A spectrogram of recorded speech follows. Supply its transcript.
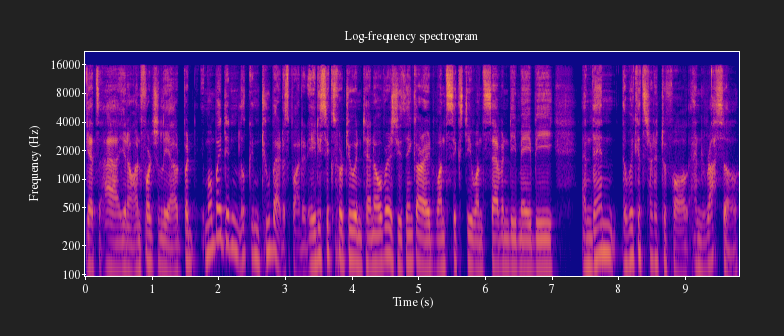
gets, uh, you know, unfortunately out. But Mumbai didn't look in too bad a spot. At 86 for 2 in 10 overs, you think, all right, 160, 170 maybe. And then the wickets started to fall, and Russell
